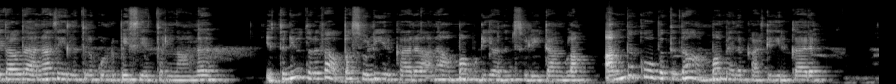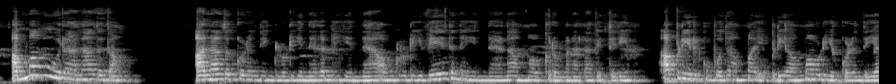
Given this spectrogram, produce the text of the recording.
ஏதாவது அனாதை இல்லத்துல கொண்டு போய் சேர்த்துடலான்னு எத்தனையோ தடவை அப்பா சொல்லி இருக்காரு ஆனா அம்மா முடியாதுன்னு சொல்லிட்டாங்களாம். அந்த கோபத்தை தான் அம்மா மேல காட்டியிருக்காரு. அம்மாவும் ஒரு அனாதை தான் அனாதை குழந்தைங்களுடைய நிலைமை என்ன? அவங்களுடைய வேதனை என்னன்னு அம்மாவுக்கு ரொம்ப நல்லாவே தெரியும். அப்படி இருக்கும்போது அம்மா எப்படி அம்மாவுடைய குழந்தைய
